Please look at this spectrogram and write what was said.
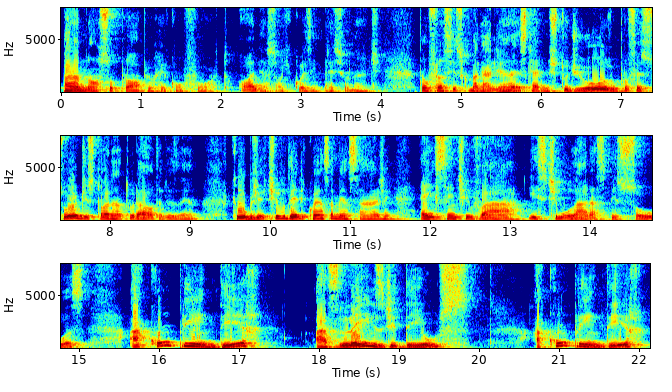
para nosso próprio reconforto. Olha só que coisa impressionante. Então, Francisco Magalhães, que era um estudioso, um professor de história natural, está dizendo que o objetivo dele com essa mensagem é incentivar e estimular as pessoas a compreender as leis de Deus a compreender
